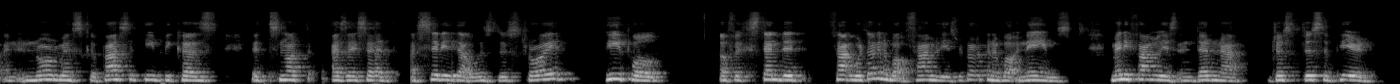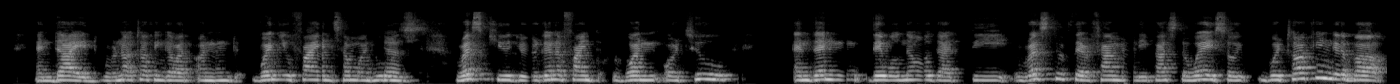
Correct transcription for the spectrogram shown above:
an enormous capacity because it's not, as I said, a city that was destroyed. People of extended, we're talking about families, we're talking about names. Many families in Derna just disappeared and died. We're not talking about and when you find someone who yes. was rescued, you're gonna find one or two and then they will know that the rest of their family passed away. So we're talking about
